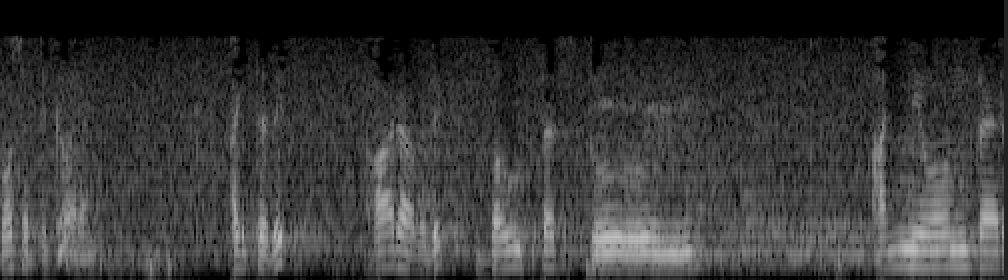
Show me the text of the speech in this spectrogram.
கோஷத்துக்கு வரணும் அடுத்தது ஆறாவது பௌத்தஸ்தூ अन्योन्तर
